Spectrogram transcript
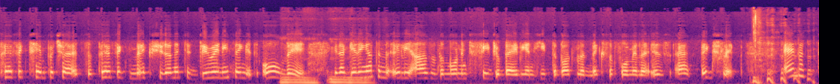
perfect temperature, it's the perfect mix. You don't have to do anything. It's all mm, there. You know, mm. getting up in the early hours of the morning to feed your baby and heat the bottle and mix the formula is a big slip. and it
